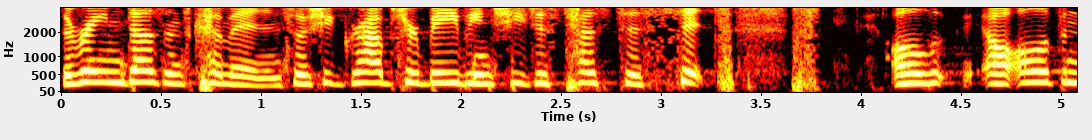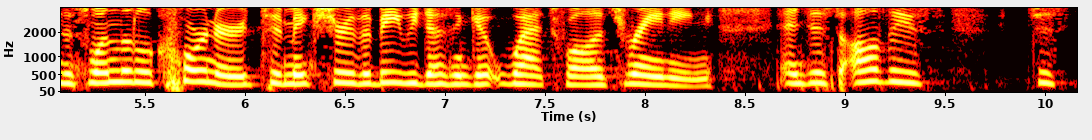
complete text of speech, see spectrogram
the rain doesn't come in. And so she grabs her baby and she just has to sit all, all up in this one little corner to make sure the baby doesn't get wet while it's raining. And just all these, just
